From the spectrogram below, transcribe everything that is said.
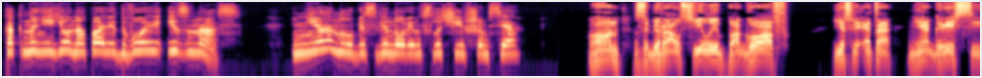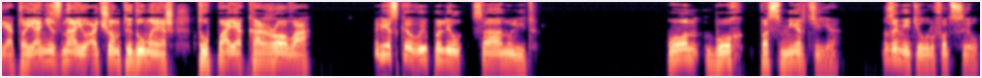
как на нее напали двое из нас. Не Анубис виновен в случившемся. Он забирал силы богов. Если это не агрессия, то я не знаю, о чем ты думаешь, тупая корова. Резко выпалил Саанулит. Он бог посмертия, заметил Руфацил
